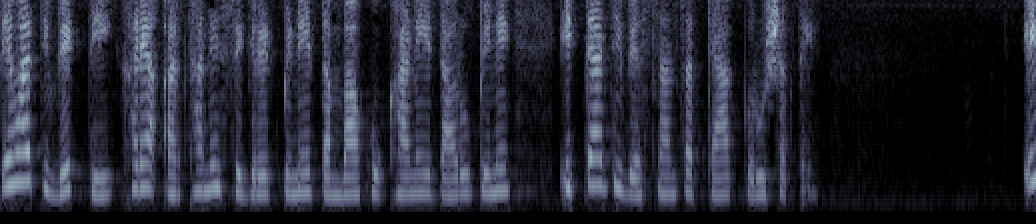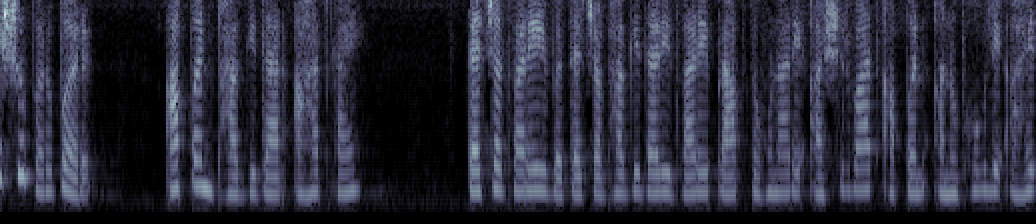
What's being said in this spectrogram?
तेव्हा ती व्यक्ती खऱ्या अर्थाने सिगरेट पिणे तंबाखू खाणे दारू पिणे इत्यादी व्यसनांचा त्याग करू शकते. येशू बरोबर आपण भागीदार आहात काय? त्याच्याद्वारे व त्याच्या भागीदारीद्वारे प्राप्त होणारे आशीर्वाद आपण अनुभवले आहेत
